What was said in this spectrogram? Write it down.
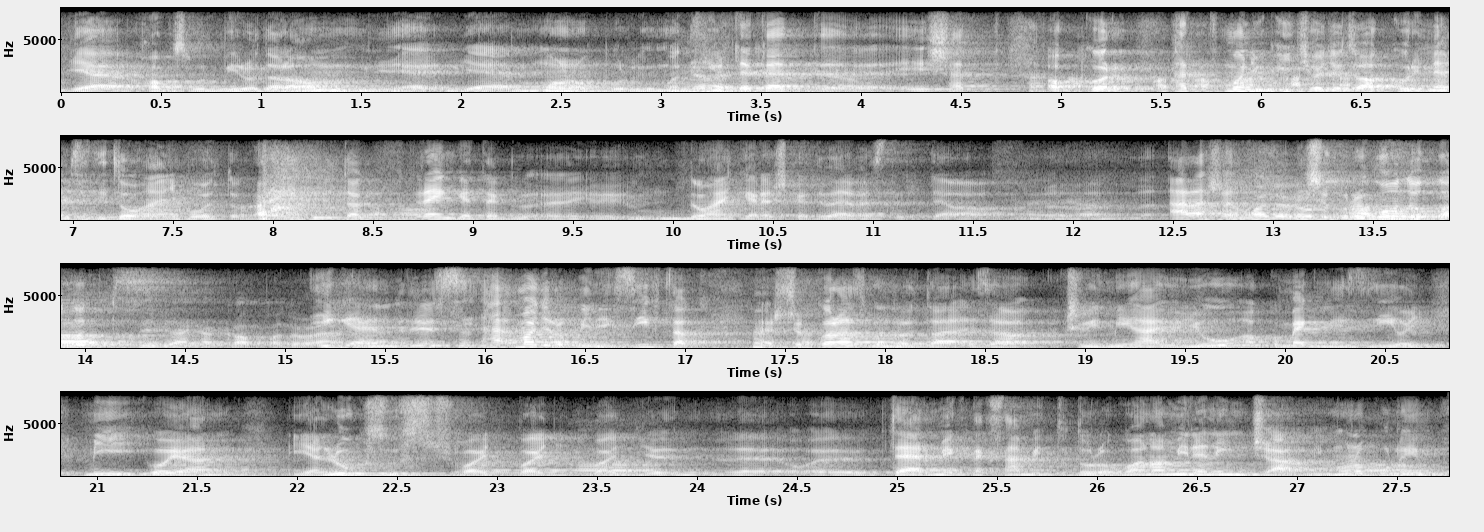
ugye Habsburg birodalom ugye monopóliumot hirdetett, és hát akkor, hát mondjuk így, hogy az akkori nemzeti dohányboltok beindultak, rengeteg dohánykereskedő elvesztette a, állását, a és akkor a gondolkodott... Szívják a kapadolányt. Igen, hát magyarok mindig szívtak, és akkor azt gondolta ez a Schmidt Mihály, hogy jó, akkor megnézi, hogy mi olyan ilyen luxus vagy, vagy, vagy terméknek számító dolog van, amire nincs állami monopólium,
